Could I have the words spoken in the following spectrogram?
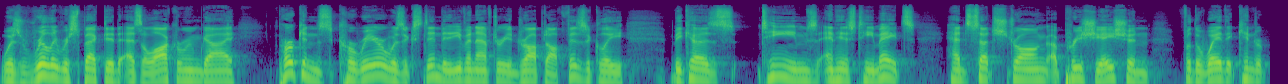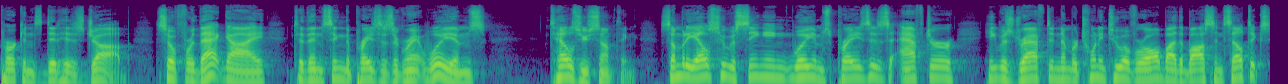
was really respected as a locker room guy. Perkins' career was extended even after he had dropped off physically because teams and his teammates had such strong appreciation for the way that Kendrick Perkins did his job. So, for that guy to then sing the praises of Grant Williams tells you something. Somebody else who was singing Williams' praises after he was drafted number 22 overall by the Boston Celtics,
